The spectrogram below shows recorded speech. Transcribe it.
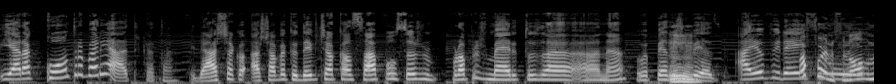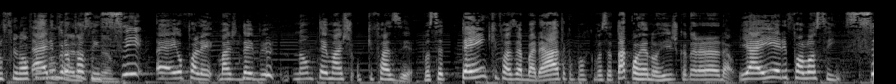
e era contra a bariátrica, tá? Ele acha, achava que o Dave tinha que alcançar por seus próprios méritos a, a, né? A perda de peso. Aí eu virei. Mas foi, no pro- final, no final foi Aí ele no virou e falou assim: se. É, eu falei, mas David, não tem mais o que fazer. Você tem que fazer a bariátrica porque você tá correndo risco. tarará. E aí ele falou assim: se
